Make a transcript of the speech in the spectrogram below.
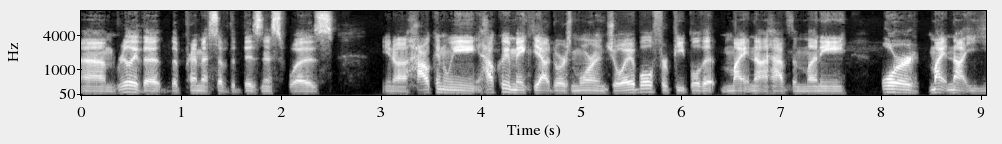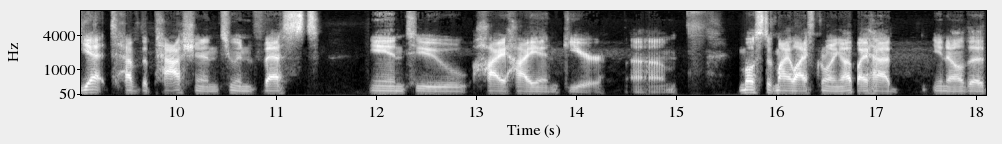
um, really, the the premise of the business was you know how can we how can we make the outdoors more enjoyable for people that might not have the money or might not yet have the passion to invest into high high end gear um, most of my life growing up i had you know the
